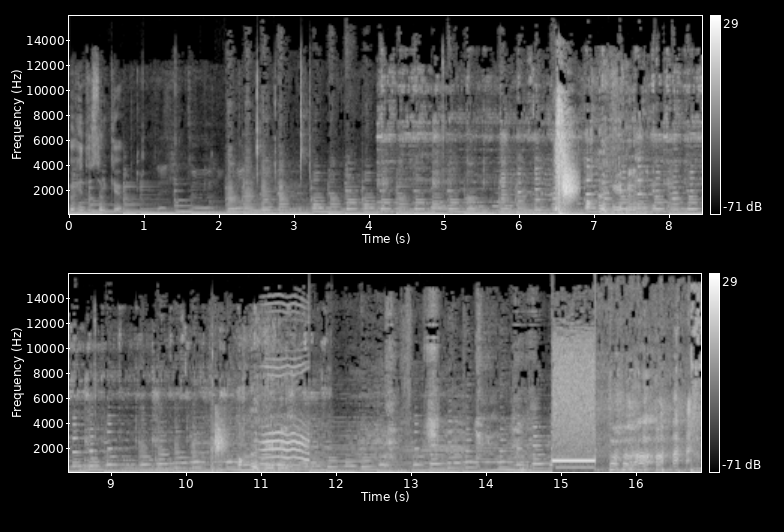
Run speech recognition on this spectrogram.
그 힌트 쓸게.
